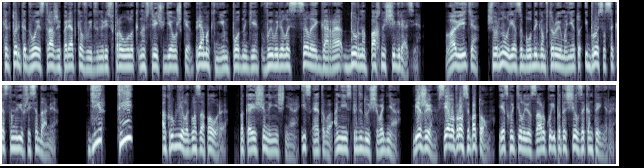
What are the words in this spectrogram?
Как только двое стражей порядка выдвинулись в проулок навстречу девушке, прямо к ним под ноги вывалилась целая гора дурно пахнущей грязи. «Ловите!» — швырнул я за булдыгом вторую монету и бросился к остановившейся даме. «Дир, ты?» — округлила глаза Паора. Пока еще нынешняя, из этого, а не из предыдущего дня. «Бежим! Все вопросы потом!» Я схватил ее за руку и потащил за контейнеры.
